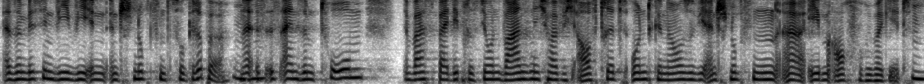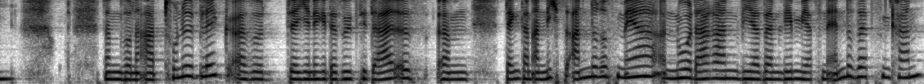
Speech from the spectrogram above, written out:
also ein bisschen wie, wie in, in Schnupfen zur Grippe. Ne? Mhm. Es ist ein Symptom, was bei Depressionen wahnsinnig häufig auftritt und genauso wie ein Schnupfen äh, eben auch vorübergeht. Dann so eine Art Tunnelblick, also derjenige, der suizidal ist, ähm, denkt dann an nichts anderes mehr, nur daran, wie er seinem Leben jetzt ein Ende setzen kann.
